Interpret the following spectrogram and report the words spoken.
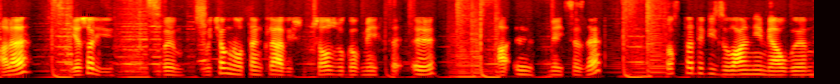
ale jeżeli bym wyciągnął ten klawisz i przełożył go w miejsce Y, a Y w miejsce Z, to wtedy wizualnie miałbym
